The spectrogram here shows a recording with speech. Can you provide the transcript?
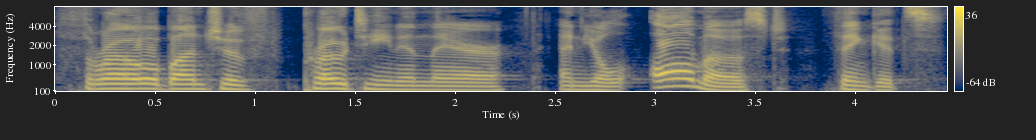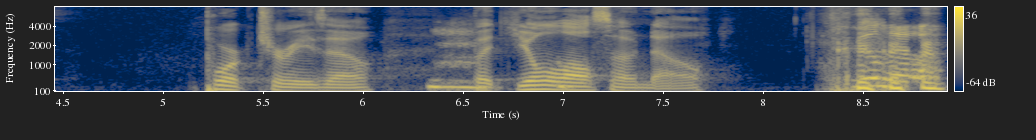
throw a bunch of protein in there, and you'll almost think it's pork chorizo, but you'll also know. You'll know.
